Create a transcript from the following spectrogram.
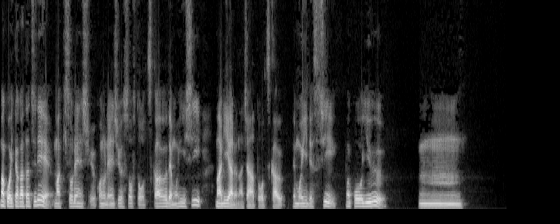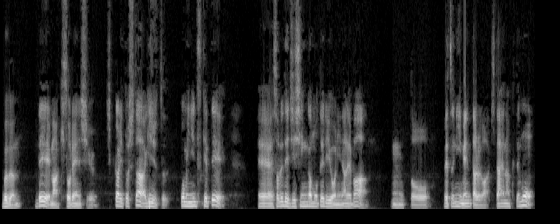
まあこういった形で、まあ基礎練習、この練習ソフトを使うでもいいし、まあリアルなチャートを使うでもいいですし、まあこういう、うーん、部分で、まあ基礎練習、しっかりとした技術を身につけて、えー、それで自信が持てるようになれば、うんと、別にメンタルは鍛えなくても、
